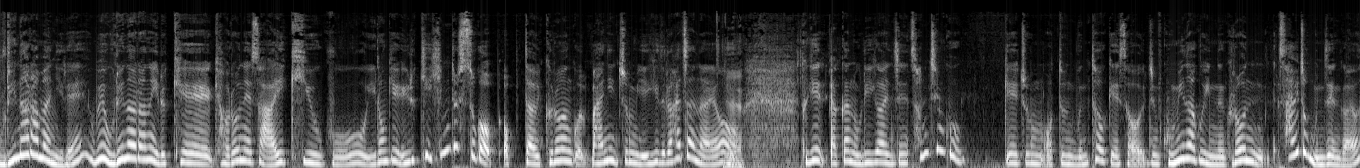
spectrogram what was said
우리나라만 이래? 왜 우리나라는 이렇게 결혼해서 아이 키우고 이런 게 이렇게 힘들 수가 없, 없다 그런 거 많이 좀 얘기들을 하잖아요. 예. 그게 약간 우리가 이제 선진국 좀 어떤 문턱에서 좀 고민하고 있는 그런 사회적 문제인가요?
